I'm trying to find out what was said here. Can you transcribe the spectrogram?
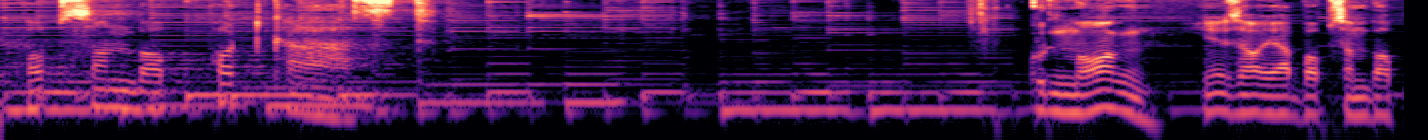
Bobson Bob Podcast. Guten Morgen, hier ist euer Bobson Bob.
